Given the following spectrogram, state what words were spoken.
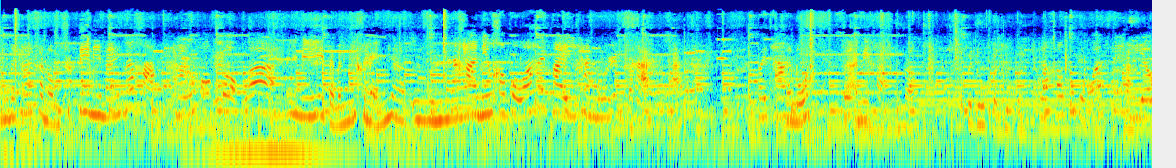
มีไหมคะขนมคิตตี้มีไหมแม่คะนิ้วเขาบอกว่าไม่มีแต่มันมีขนมอย่างอื่นแม่นะคะ นิ้วเขาบอกว่าให้ไปทางนู้นอีกค่ะคะไปทางทางนู้นแล้วอันนี้ค่ะเหรอเราไปดูก่อนดูก่อนแล้วเขาก็บอกว่าให้เลี้ยว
